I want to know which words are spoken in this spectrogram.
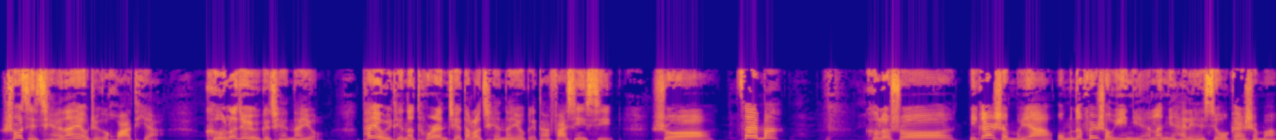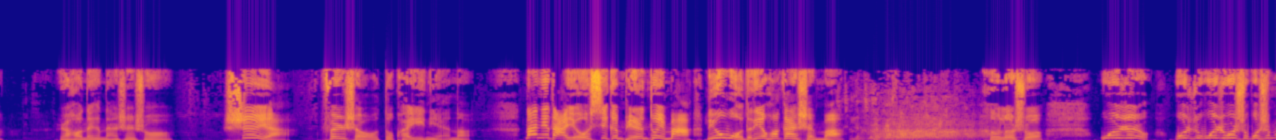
说起前男友这个话题啊。可乐就有一个前男友，他有一天呢，突然接到了前男友给他发信息，说在吗？可乐说你干什么呀？我们都分手一年了，你还联系我干什么？然后那个男生说，是呀，分手都快一年了，那你打游戏跟别人对骂，留我的电话干什么？可乐说，我是我是我是我是我是骂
